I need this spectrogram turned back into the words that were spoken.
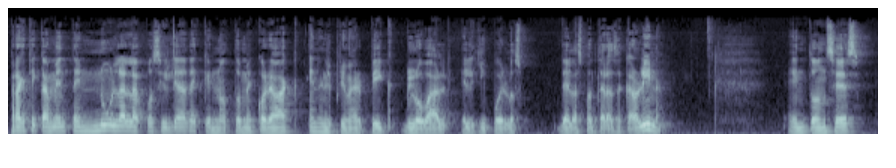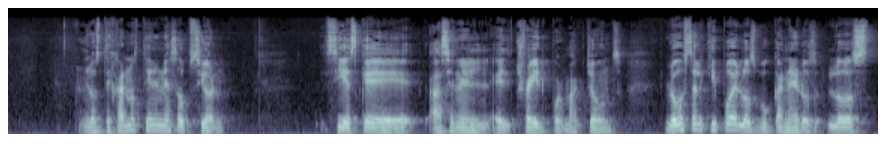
prácticamente nula la posibilidad de que no tome coreback en el primer pick global el equipo de, los, de las Panteras de Carolina. Entonces, los Tejanos tienen esa opción. Si es que hacen el, el trade por Mac Jones. Luego está el equipo de los Bucaneros. Los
